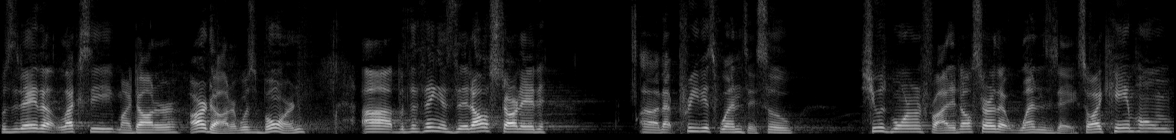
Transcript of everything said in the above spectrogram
was the day that Lexi, my daughter, our daughter, was born. Uh, but the thing is, it all started uh, that previous Wednesday. So she was born on Friday. It all started that Wednesday. So I came home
